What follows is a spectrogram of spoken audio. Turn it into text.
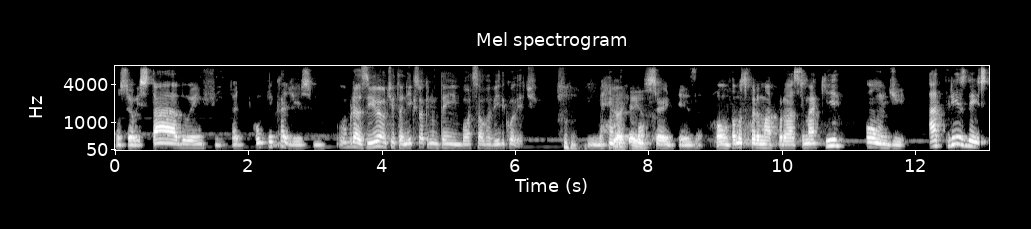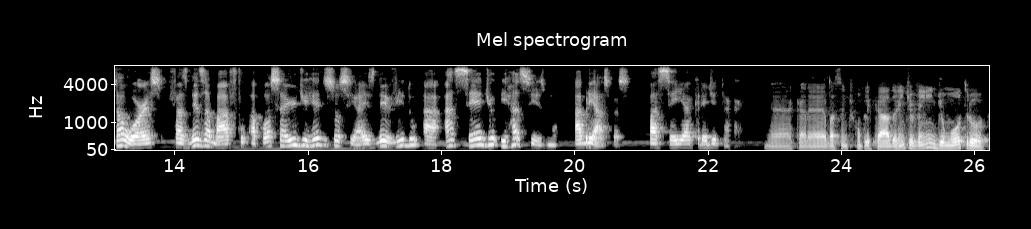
no seu estado, enfim, tá complicadíssimo. O Brasil é um Titanic, só que não tem bote salva-vida e colete. é, com certeza. Bom, vamos para uma próxima aqui, onde Atriz de Star Wars faz desabafo após sair de redes sociais devido a assédio e racismo. Abre aspas. Passei a acreditar. É, cara, é bastante complicado. A gente vem de um outro,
